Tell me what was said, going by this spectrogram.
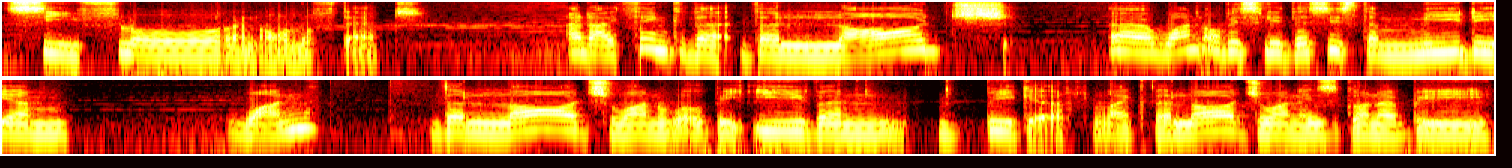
sea floor and all of that. And I think that the large uh, one, obviously this is the medium one. The large one will be even bigger. Like the large one is gonna be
